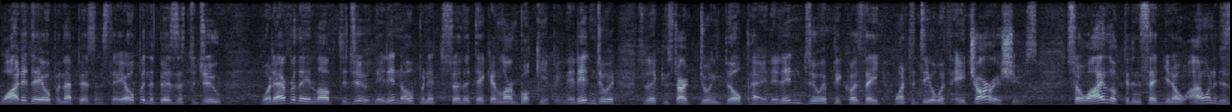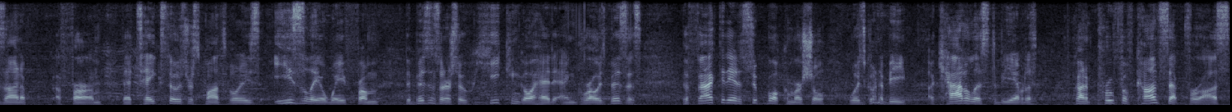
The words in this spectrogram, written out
Why did they open that business? They opened the business to do whatever they love to do. They didn't open it so that they can learn bookkeeping. They didn't do it so they can start doing bill pay. They didn't do it because they want to deal with HR issues. So I looked at it and said, you know, I want to design a, a firm that takes those responsibilities easily away from the business owner so he can go ahead and grow his business. The fact that he had a Super Bowl commercial was going to be a catalyst to be able to kind of proof of concept for us,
